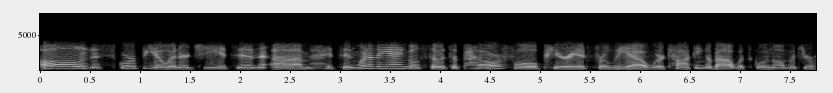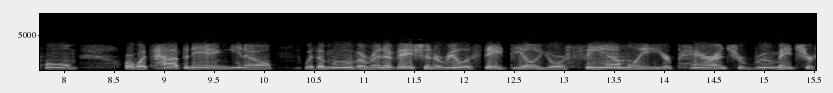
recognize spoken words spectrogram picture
all of this Scorpio energy. It's in um, it's in one of the angles, so it's a powerful period for Leo. We're talking about what's going on with your home, or what's happening, you know, with a move, a renovation, a real estate deal, your family, your parents, your roommates, your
